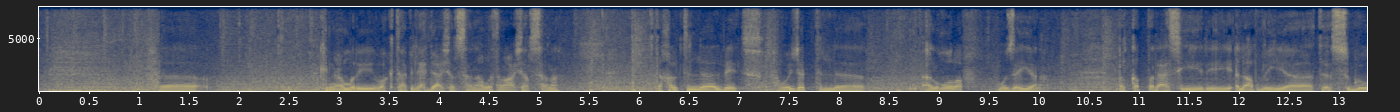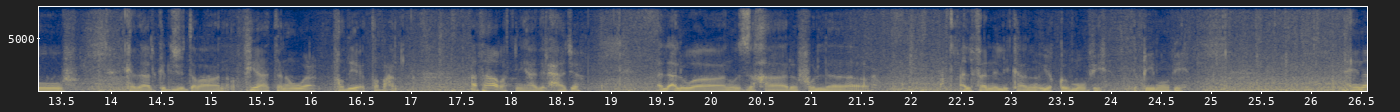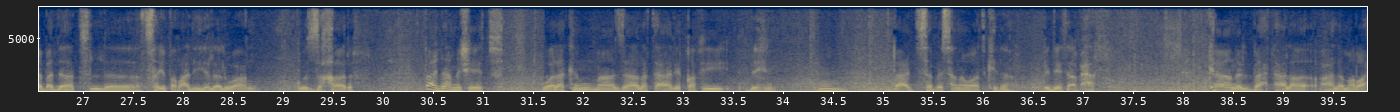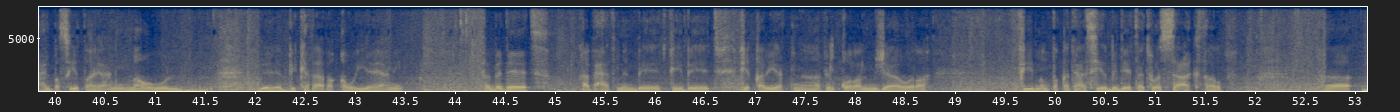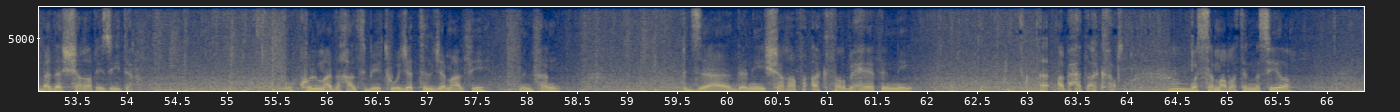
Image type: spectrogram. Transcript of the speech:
ف كان عمري وقتها في ال 11 سنة أو 12 سنة. دخلت ال- البيت فوجدت ال- الغرف مزينة. بالقط العسيري الأرضيات السقوف كذلك الجدران فيها تنوع فظيع طبعا. أثارتني هذه الحاجة. الألوان والزخارف والفن اللي كانوا يقيمون فيه يقيمون فيه. هنا بدأت ال- تسيطر علي الألوان والزخارف. بعدها مشيت ولكن ما زالت عالقة في ذهني. بعد سبع سنوات كذا بديت أبحث. كان البحث على على مراحل بسيطة يعني ما هو بكثافة قوية يعني. فبديت أبحث من بيت في بيت في قريتنا في القرى المجاورة في منطقة عسير بديت أتوسع أكثر. فبدأ الشغف يزيد وكل ما دخلت بيت وجدت الجمال فيه من فن زادني شغف أكثر بحيث إني أبحث أكثر. واستمرت المسيرة.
